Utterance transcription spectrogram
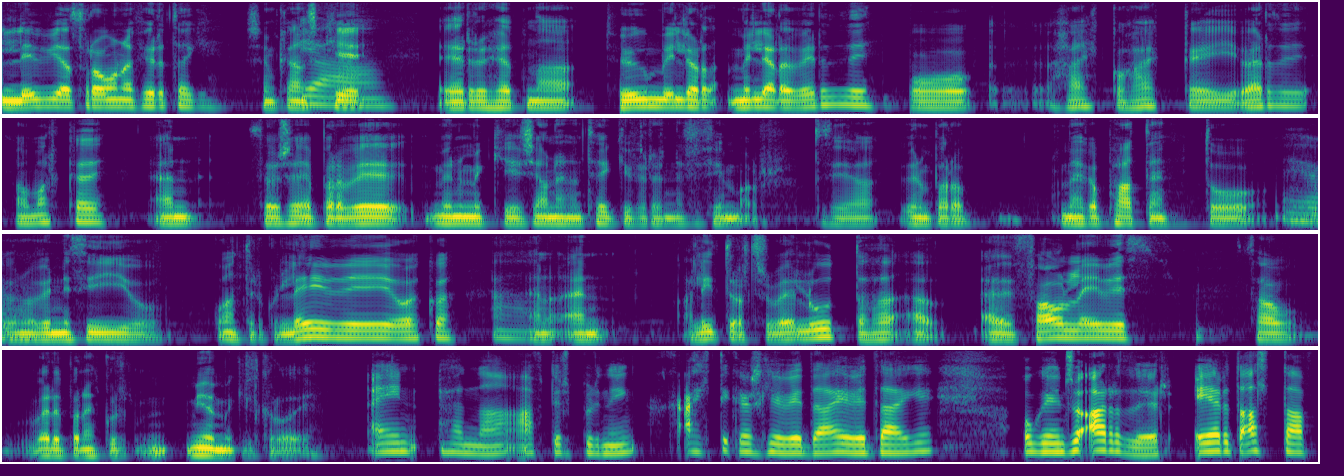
livja þróuna fyrirtæki sem kannski Já. eru hérna 20 miljardar virði og hækka og hækka í verði á markaði. En þau segja bara við munum ekki sjá neina tekið fyrir henni eftir fimm ár því að við erum bara með eitthvað patent og Já. við erum að vinna í því og vantur eitthvað leifi og eitthvað Já. en, en það lítur allt svo vel út að, að, að ef við fá leifið þá verður bara einhver mjög mikil gróði Ein, hérna, aftur spurning, ætti kannski að vita, ég veit það ekki. Ok, eins og arður, er þetta alltaf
